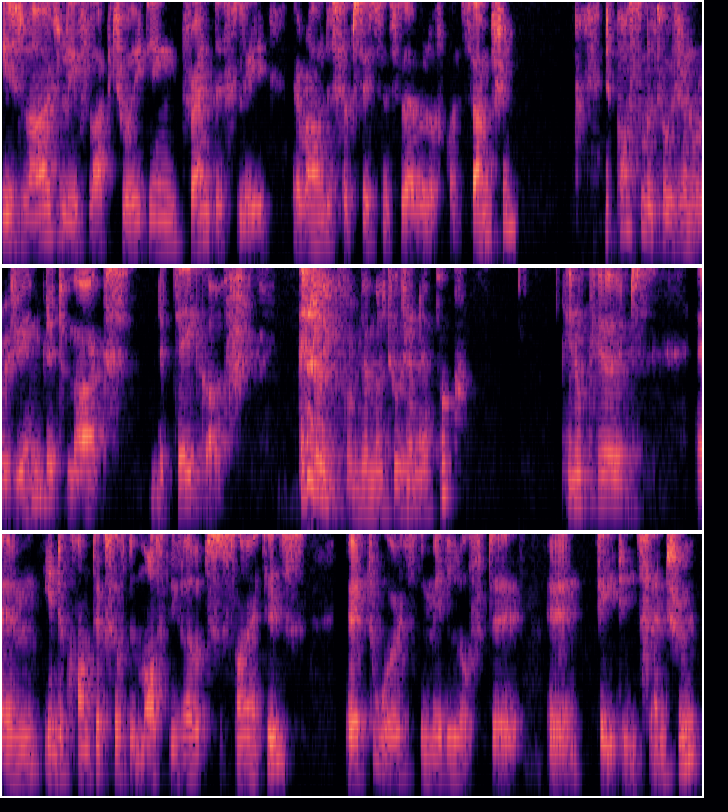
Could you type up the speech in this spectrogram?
is largely fluctuating tremendously around the subsistence level of consumption. The post Malthusian regime that marks the takeoff from the Malthusian epoch and occurred um, in the context of the most developed societies uh, towards the middle of the uh, 18th century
